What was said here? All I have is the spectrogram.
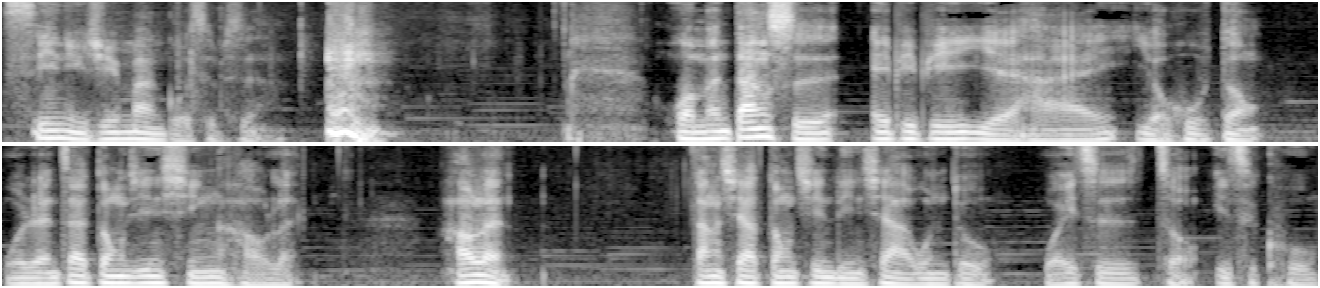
，C 女去曼谷是不是？我们当时 A P P 也还有互动，我人在东京，心好冷，好冷。当下东京零下温度，我一直走，一直哭，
